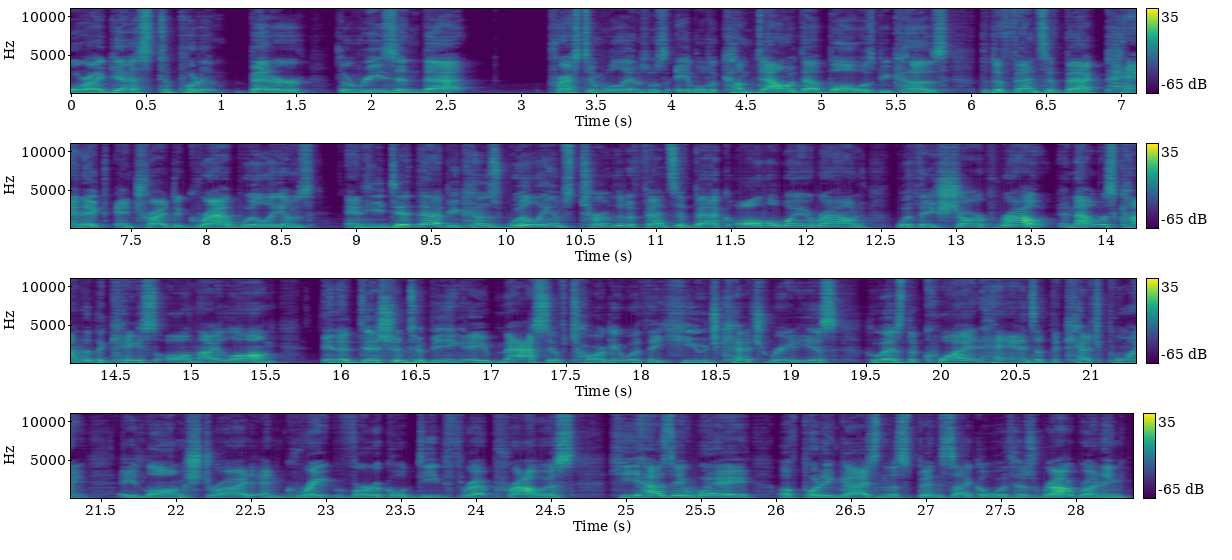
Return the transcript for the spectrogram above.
or I guess to put it better, the reason that Preston Williams was able to come down with that ball was because the defensive back panicked and tried to grab Williams. And he did that because Williams turned the defensive back all the way around with a sharp route. And that was kind of the case all night long. In addition to being a massive target with a huge catch radius, who has the quiet hands at the catch point, a long stride, and great vertical deep threat prowess, he has a way of putting guys in the spin cycle with his route running.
